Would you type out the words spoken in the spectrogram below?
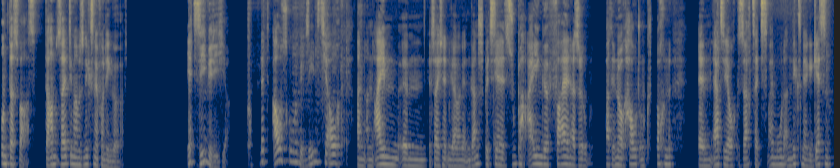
und das war's. Da haben, seitdem haben sie nichts mehr von denen gehört. Jetzt sehen wir die hier. Komplett ausgeholt. Wir sehen es hier auch an, an einem ähm, gezeichneten Geheimagenten ganz speziell super eingefallen. Also hat er nur noch Haut und Knochen. Ähm, er hat sich ja auch gesagt, seit zwei Monaten nichts mehr gegessen.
